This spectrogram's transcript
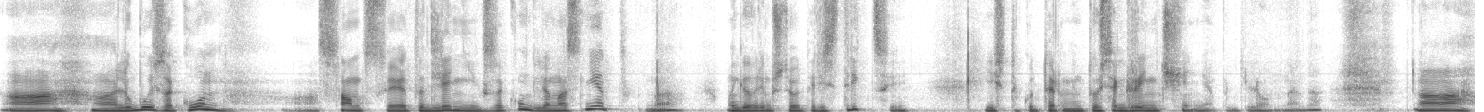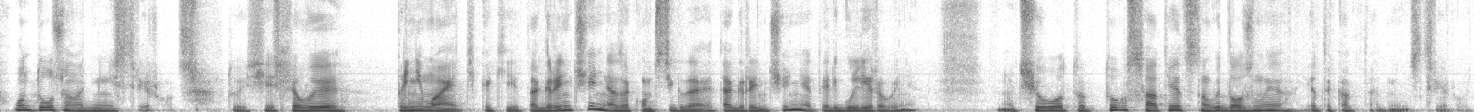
любой закон, санкции – это для них закон, для нас нет. Да? Мы говорим, что это рестрикции, есть такой термин, то есть ограничение определенное. Да? Он должен администрироваться. То есть если вы принимаете какие-то ограничения, а закон всегда это ограничение, это регулирование чего-то, то, соответственно, вы должны это как-то администрировать.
